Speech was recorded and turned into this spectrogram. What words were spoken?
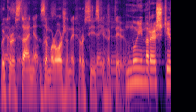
використання заморожених російських активів. Ну і нарешті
